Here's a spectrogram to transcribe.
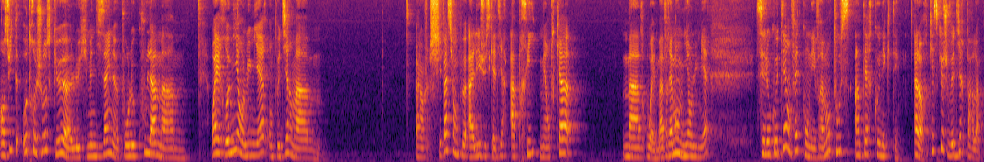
Ensuite, autre chose que euh, le human design, pour le coup, là, m'a ouais, remis en lumière, on peut dire m'a. Alors, je sais pas si on peut aller jusqu'à dire appris, mais en tout cas, m'a ouais, vraiment mis en lumière. C'est le côté, en fait, qu'on est vraiment tous interconnectés. Alors, qu'est-ce que je veux dire par là?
